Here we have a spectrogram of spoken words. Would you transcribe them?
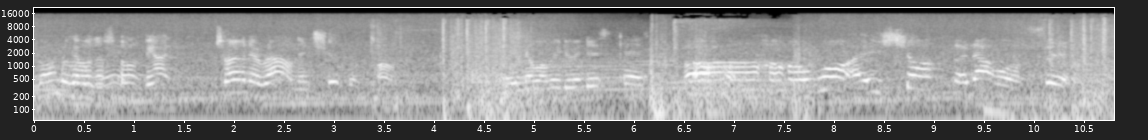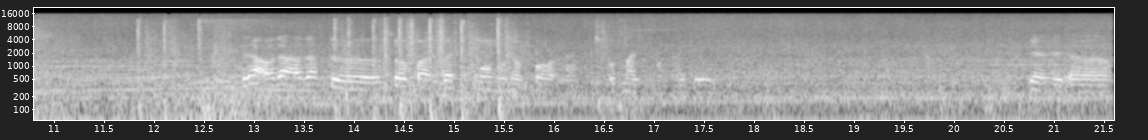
You going the Look at all wrong the way. stones behind. Turn around and shoot them. Oh. You know what we do in this case? Oh. Oh, what a shot! That was sick. That, that, that's the, so far the best moment of Fortnite. Of my Fortnite game. Yeah, uh,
